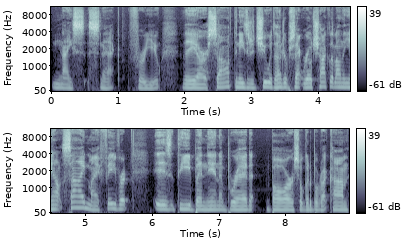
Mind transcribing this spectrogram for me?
nice snack for you. They are soft and easy to chew with 100% real chocolate on the outside. My favorite is the banana bread bar. So go to bar.com,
